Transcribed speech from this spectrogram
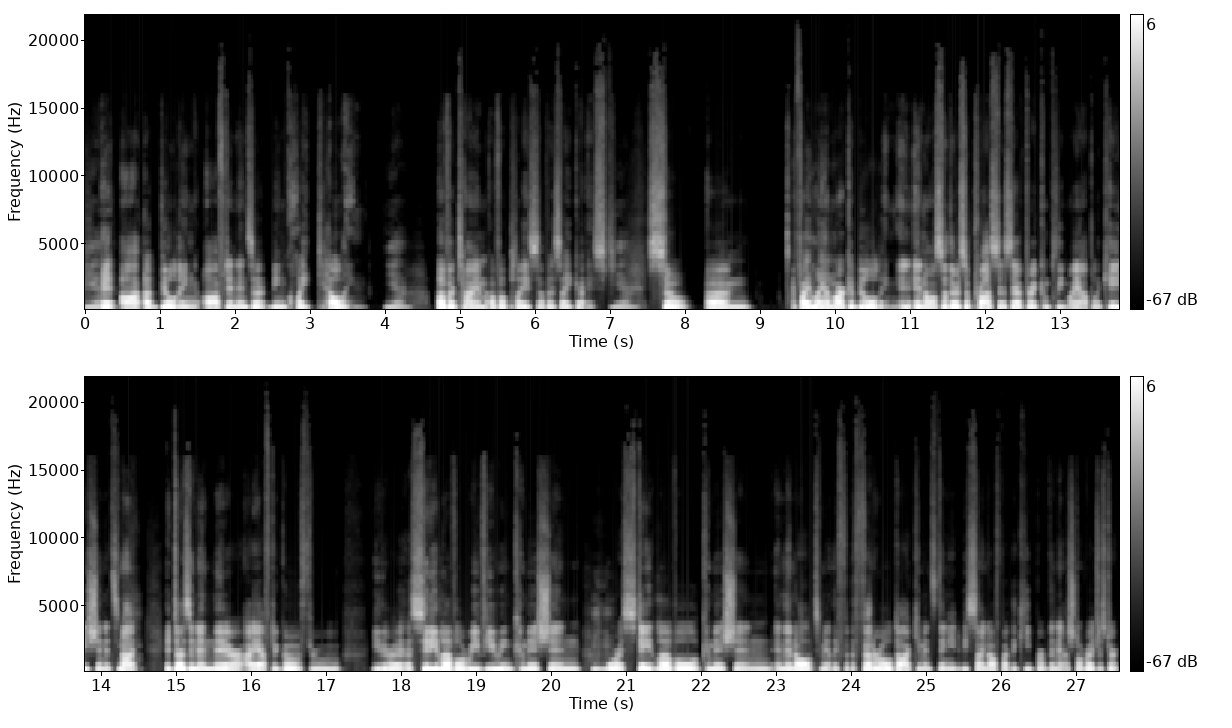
yeah. it a building often ends up being quite telling yeah. of a time of a place of a zeitgeist Yeah. so um, if I landmark a building, and, and also there's a process after I complete my application, it's not, it doesn't end there. I have to go through either a, a city level reviewing commission Mhm. or a state level commission. And then ultimately for the federal documents, they need to be signed off by the keeper of the National Register.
